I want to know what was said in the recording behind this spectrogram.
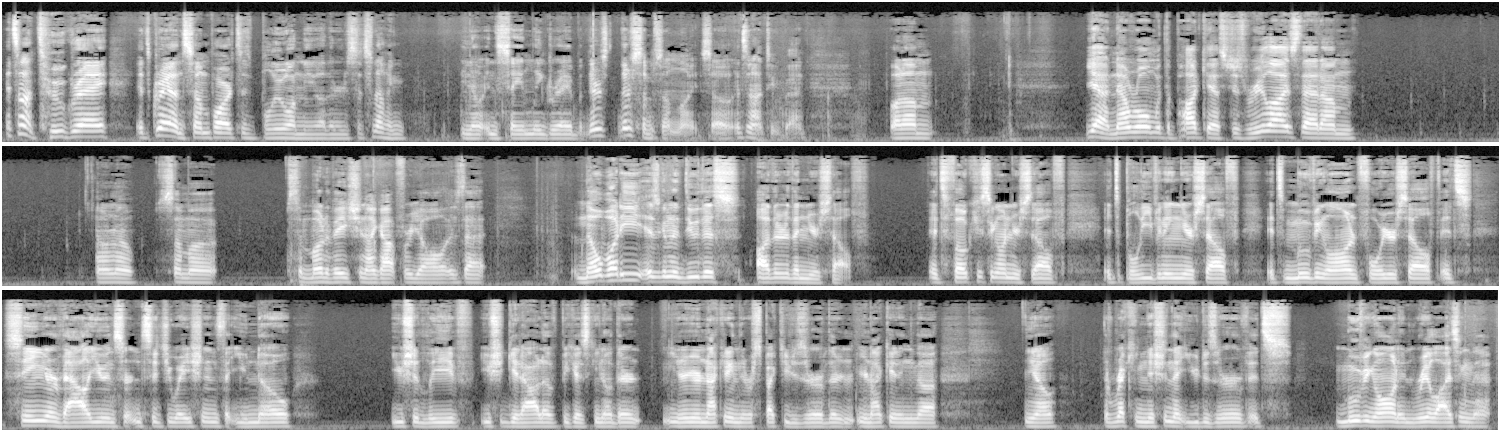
it's not too gray. It's gray on some parts, it's blue on the others. It's nothing you know, insanely gray, but there's there's some sunlight, so it's not too bad. But um yeah, now rolling with the podcast, just realize that um I don't know, some uh some motivation I got for y'all is that nobody is to do this other than yourself. It's focusing on yourself, it's believing in yourself, it's moving on for yourself, it's seeing your value in certain situations that you know you should leave, you should get out of because you know they're you know you're not getting the respect you deserve. They're, you're not getting the you know the recognition that you deserve. It's moving on and realizing that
